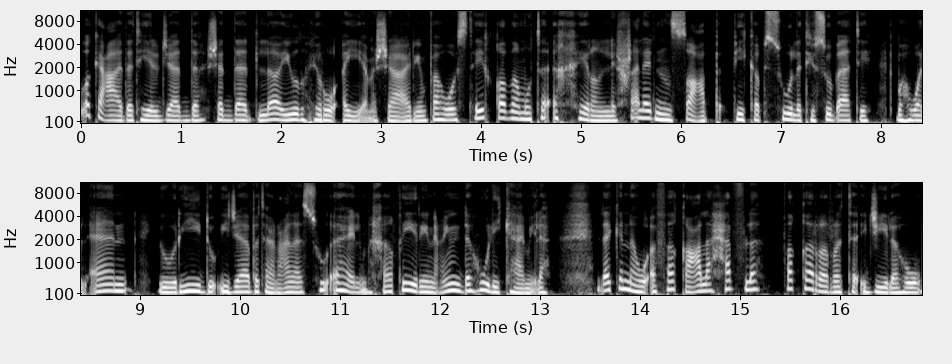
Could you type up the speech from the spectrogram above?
وكعادته الجادة شداد لا يظهر أي مشاعر فهو استيقظ متأخرا لخلل صعب في كبسولة سباته وهو الآن يريد إجابة على سؤال خطير عنده لكاملة لكنه أفاق على حفلة فقرر تأجيله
